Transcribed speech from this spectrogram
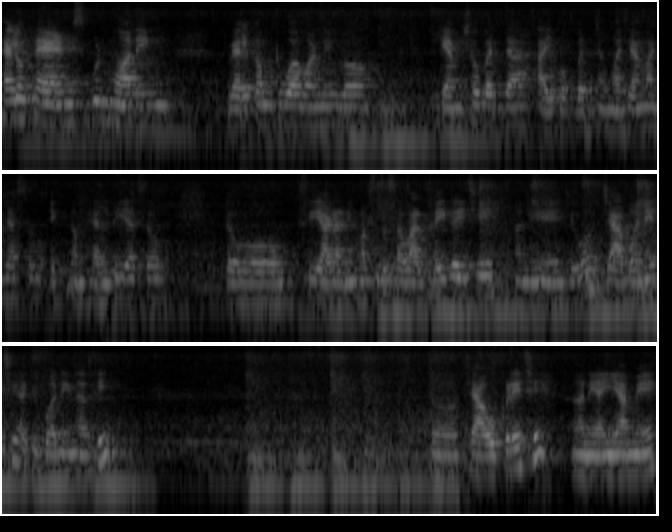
Hello friends good morning welcome to our new vlog કેમ છો બધા? આઈ હોપ બધા મજામાં જ હશો. એકદમ હેલ્ધી હશો. તો શિયાળાની મસ્ત સવાર થઈ ગઈ છે અને જુઓ, ચા બને છે. હજુ બની નથી. તો ચા ઉકળે છે અને અહીંયા મેં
